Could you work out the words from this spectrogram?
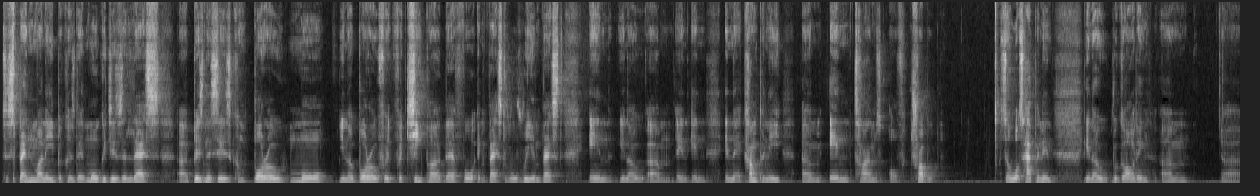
to spend money because their mortgages are less. Uh, businesses can borrow more, you know, borrow for, for cheaper. Therefore, invest or reinvest in you know um, in in in their company um, in times of trouble. So what's happening, you know, regarding um, uh,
